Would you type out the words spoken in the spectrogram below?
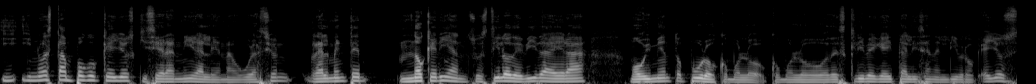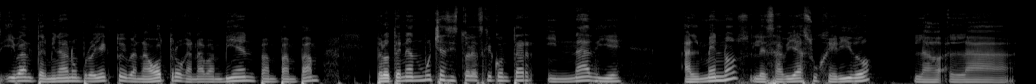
Y, y, no es tampoco que ellos quisieran ir a la inauguración, realmente no querían, su estilo de vida era movimiento puro, como lo, como lo describe Gay Talis en el libro. Ellos iban, terminaban un proyecto, iban a otro, ganaban bien, pam, pam, pam, pero tenían muchas historias que contar y nadie al menos les había sugerido la,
